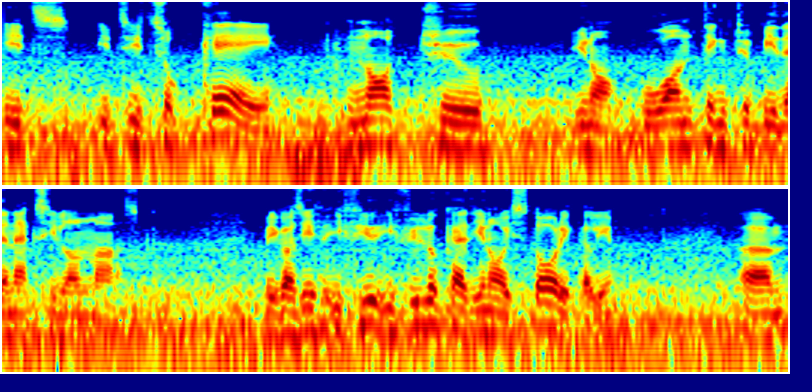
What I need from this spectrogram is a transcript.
it's it's it's okay not to, you know, wanting to be the next Elon Musk, because if, if you if you look at you know historically, um,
